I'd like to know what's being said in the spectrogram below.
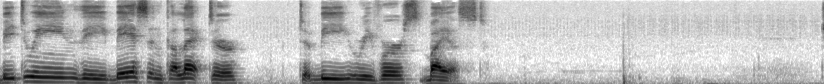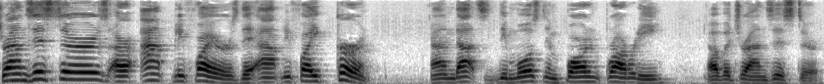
between the base and collector to be reverse biased. Transistors are amplifiers, they amplify current, and that's the most important property of a transistor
